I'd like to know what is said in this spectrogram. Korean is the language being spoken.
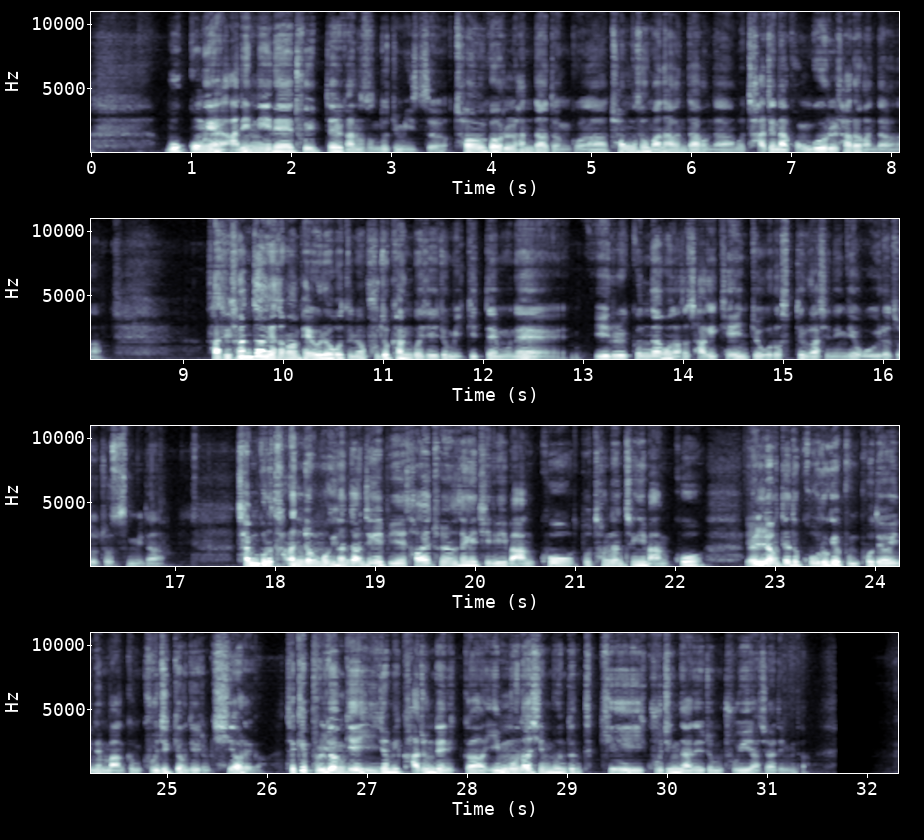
목공에 아닌 일에 투입될 가능성도 좀 있어요. 철거를 한다던거나 청소만 한다거나 뭐 자재나 공구를 사러 간다거나 사실 현장에서만 배우려고 들면 부족한 것이 좀 있기 때문에 일을 끝나고 나서 자기 개인적으로 습득을 하시는 게 오히려 더 좋습니다. 참고로 다른 종목의 현장직에 비해 사회 초년생의 진입이 많고 또 청년층이 많고 연령대도 고르게 분포되어 있는 만큼 구직 경쟁이 좀 치열해요. 특히 불경기에 이 점이 가중되니까 입문하신 분들은 특히 이 구직난에 좀 주의하셔야 됩니다.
